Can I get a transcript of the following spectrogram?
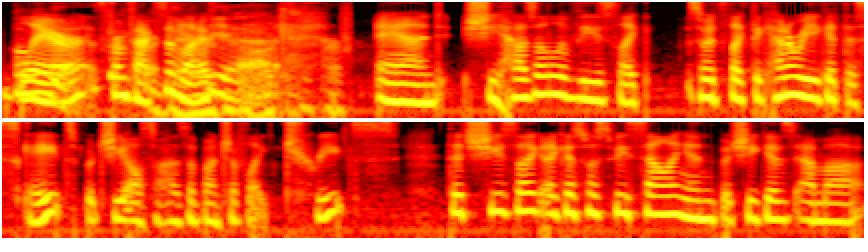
Blair yes, from Facts of There Life. Yeah. Okay, perfect. and she has all of these like so it's like the counter where you get the skates but she also has a bunch of like treats that she's like i guess supposed to be selling and but she gives emma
